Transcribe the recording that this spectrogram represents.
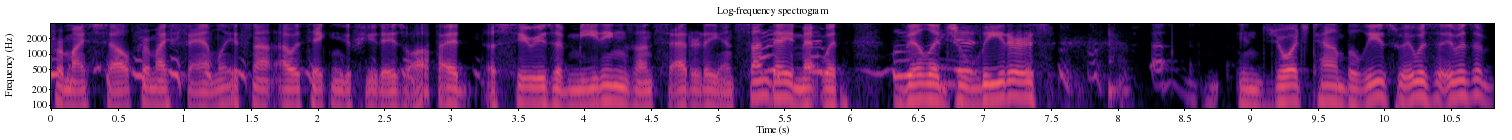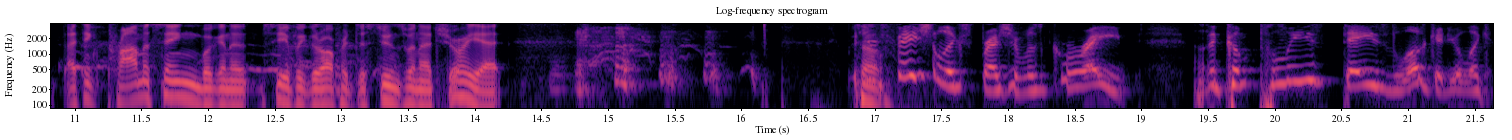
for myself, for my family. It's not. I was taking a few days off. I had a series of meetings on Saturday and Sunday. Met with village it. leaders in Georgetown, Belize. It was. It was a. I think promising. We're going to see if we could offer it to students. We're not sure yet. So your facial expression was great. The complete dazed look, and you're like,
